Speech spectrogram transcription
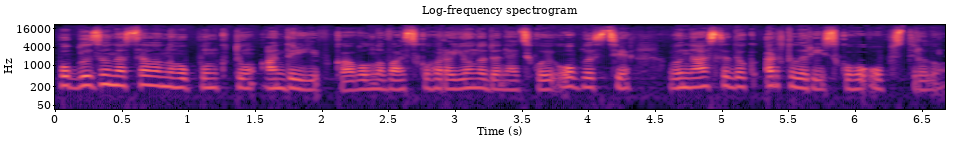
поблизу населеного пункту Андріївка Волноваського району Донецької області внаслідок артилерійського обстрілу.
